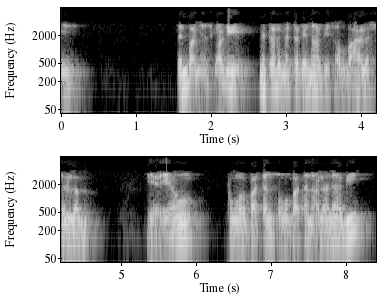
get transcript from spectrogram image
Ya. Dan banyak sekali metode-metode Nabi Sallallahu Alaihi Wasallam ya, yang pengobatan-pengobatan ala Nabi,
